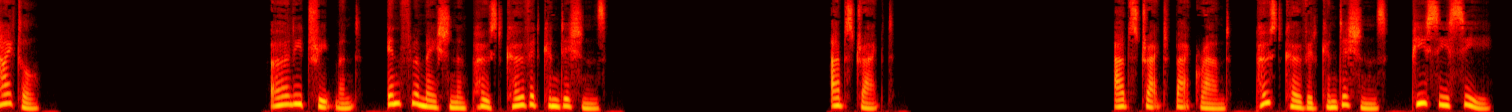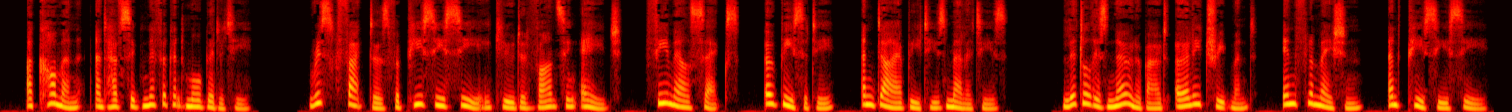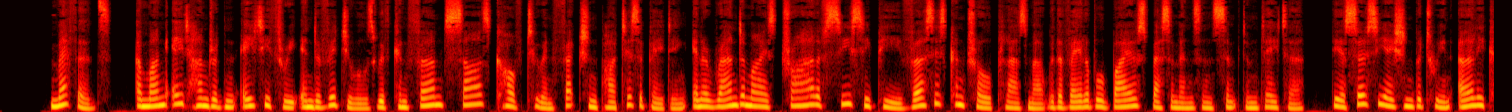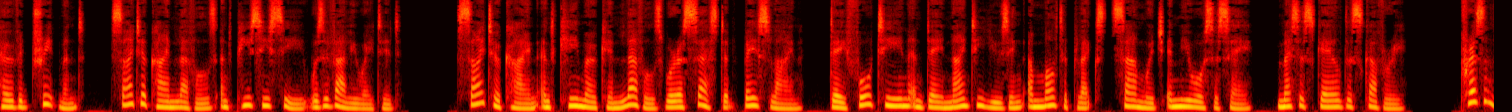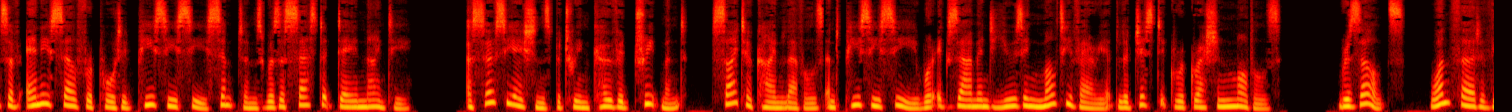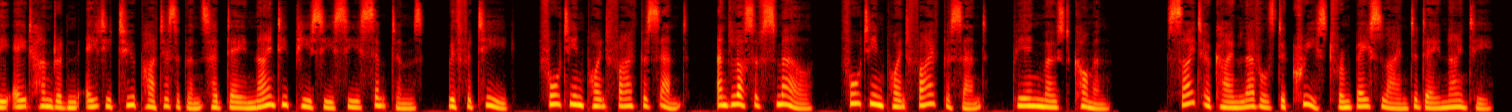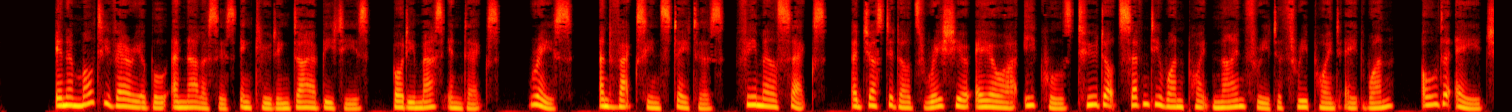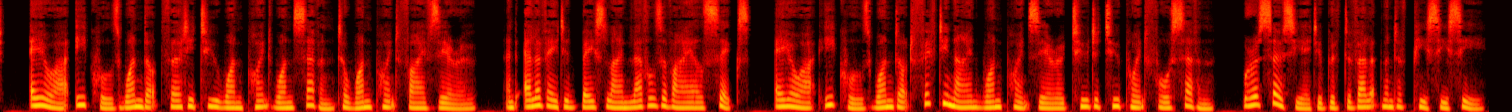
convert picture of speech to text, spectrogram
Title Early Treatment, Inflammation and Post COVID Conditions. Abstract Abstract Background Post COVID conditions, PCC, are common and have significant morbidity. Risk factors for PCC include advancing age, female sex, obesity, and diabetes mellitus. Little is known about early treatment, inflammation, and PCC. Methods Among 883 individuals with confirmed SARS CoV 2 infection participating in a randomized trial of CCP versus control plasma with available biospecimens and symptom data, the association between early COVID treatment, cytokine levels, and PCC was evaluated. Cytokine and chemokine levels were assessed at baseline, day 14 and day 90 using a multiplexed sandwich immunoassay, mesoscale discovery. Presence of any self reported PCC symptoms was assessed at day 90. Associations between COVID treatment, cytokine levels, and PCC were examined using multivariate logistic regression models. Results One third of the 882 participants had day 90 PCC symptoms, with fatigue, 14.5%, and loss of smell, 14.5%, being most common. Cytokine levels decreased from baseline to day 90. In a multivariable analysis including diabetes, body mass index, race, and vaccine status, female sex, adjusted odds ratio AOR equals 2.71.93 to 3.81, older age, AOR equals 1.32 1.17 to 1.50, and elevated baseline levels of IL 6, AOR equals 1.59 1.02 to 2.47, were associated with development of PCC.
